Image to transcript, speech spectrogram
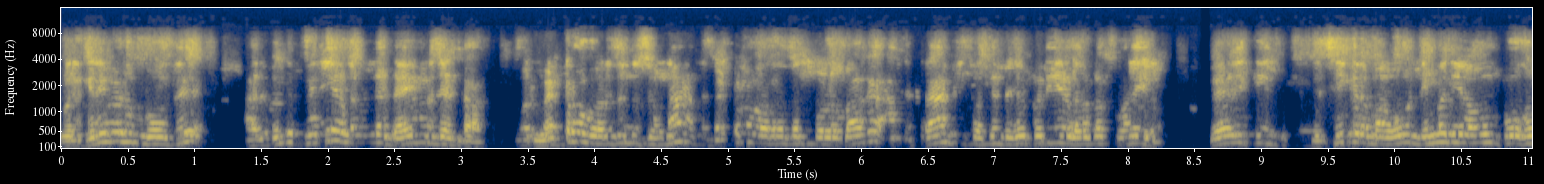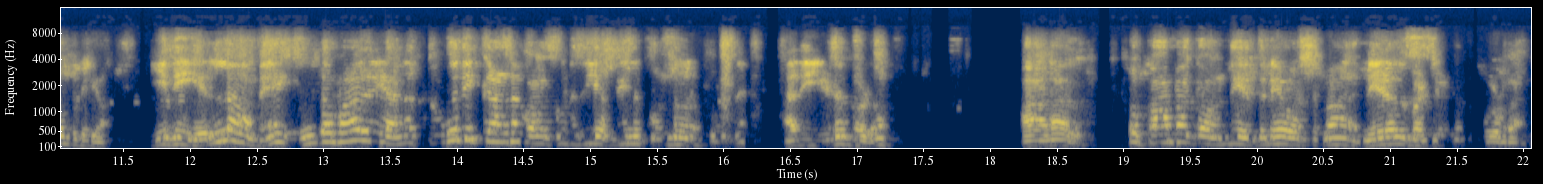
ஒரு கிரிவலம் போது அது வந்து பெரிய அளவுல டைவர்ஜென்ட் ஆகும். ஒரு மெட்ரோ வருதுன்னு சொன்னா அந்த மெட்ரோ வர்றதன் மூலமாக அந்த டிராபிக் வந்து மிகப்பெரிய அளவுல குறையும். வேலைக்கு சீக்கிரமாவும் நிம்மதியாகவும் போக முடியும். இது எல்லாமே இந்த மாதிரியான தொகுதிக்கான வாக்குறுதி அப்படின்னு கொண்டு வரும்போது அது ஈடுபடும் ஆனால் இப்ப பாமக வந்து எத்தனையோ வருஷமா நிழல் பட்ஜெட் போடுறாங்க.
